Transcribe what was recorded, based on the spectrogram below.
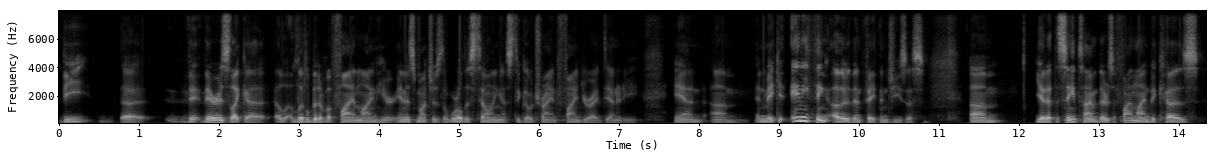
the uh, there is like a, a little bit of a fine line here, in as much as the world is telling us to go try and find your identity and um, and make it anything other than faith in Jesus. Um, yet at the same time, there's a fine line because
